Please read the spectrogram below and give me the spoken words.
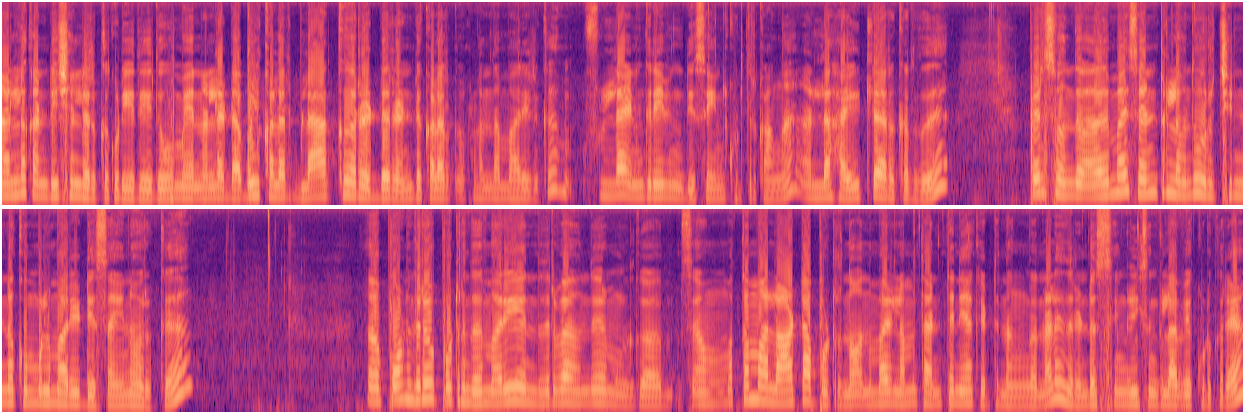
நல்ல கண்டிஷனில் இருக்கக்கூடியது எதுவுமே. நல்ல டபுள் கலர் பிளாக்கு ரெட்டு ரெண்டு கலர் கலந்த மாதிரி இருக்குது ஃபுல்லாக என்கிரேவிங் டிசைன் கொடுத்துருக்காங்க. நல்ல ஹைட்டில் இருக்கிறது. பெருசு வந்து அதே மாதிரி சென்டரில் வந்து ஒரு சின்ன கும்பல் மாதிரி டிசைனும் இருக்குது போன தடவை போட்டிருந்தது மாதிரி இந்த தடவை வந்து உங்களுக்கு மொத்தமாக லாட்டாக போட்டிருந்தோம். அந்த மாதிரி இல்லாமல் தனித்தனியாக கெட்டுனாங்கனால இது ரெண்டும் சிங்கிள் சிங்கிளாகவே கொடுக்குறேன்.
